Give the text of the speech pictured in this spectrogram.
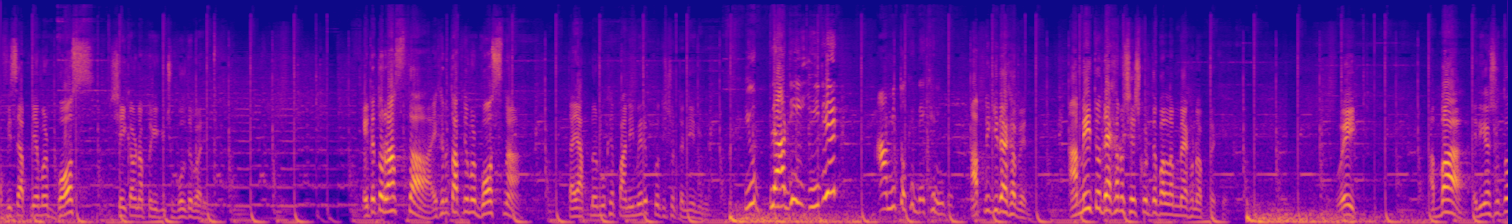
অফিসে আপনি আমার বস সেই কারণে আপনাকে কিছু বলতে পারি এটা তো রাস্তা এখানে তো আপনি আমার বস না। তাই আপনার মুখে পানি মেরে প্রতিশোধটা নিয়ে নিলাম। ইউ ব্লাডি ইডিয়েট আমি তোকে দেখে নিব। আপনি কি দেখাবেন? আমিই তো দেখানো শেষ করতে পারলাম না এখন আপনাকে। ওয়েট আব্বা এদিকে আসো তো।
